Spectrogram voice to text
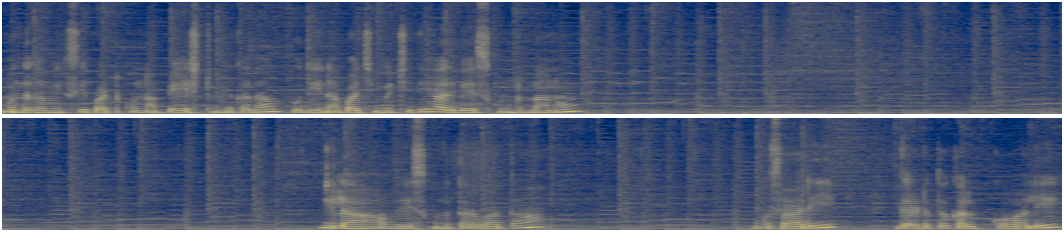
ముందుగా మిక్సీ పట్టుకున్న పేస్ట్ ఉంది కదా పుదీనా పచ్చిమిర్చిది అది వేసుకుంటున్నాను. ఇలా వేసుకున్న తర్వాత ఒకసారి గరిటతో కలుపుకోవాలి.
